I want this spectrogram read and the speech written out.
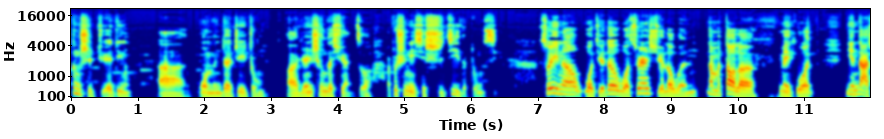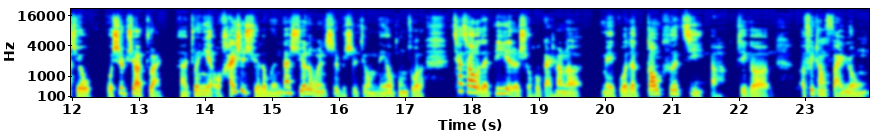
更是决定。啊，我们的这种啊人生的选择，而不是那些实际的东西。所以呢，我觉得我虽然学了文，那么到了美国念大学，我是不是要转啊专业？我还是学了文，但学了文是不是就没有工作了？恰巧我在毕业的时候赶上了美国的高科技啊，这个呃非常繁荣。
